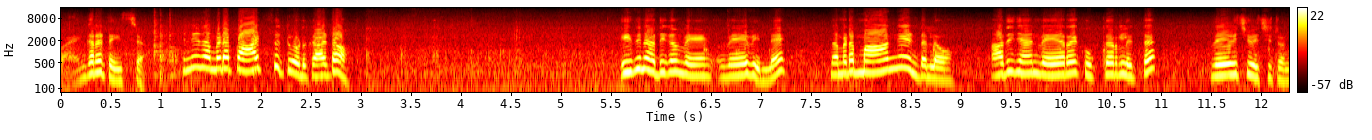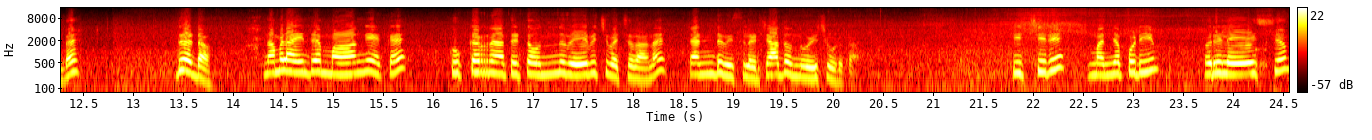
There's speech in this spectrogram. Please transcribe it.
ഭയങ്കര ടേസ്റ്റാണ് ഇനി നമ്മുടെ പാർട്സ് ഇട്ട് കൊടുക്കാം കേട്ടോ. ഇതിനധികം വേ വേവില്ലേ? നമ്മുടെ മാങ്ങ ഉണ്ടല്ലോ അത് ഞാൻ വേറെ കുക്കറിലിട്ട് വേവിച്ച് വെച്ചിട്ടുണ്ട്. ഇത് കേട്ടോ നമ്മൾ അതിന്റെ മാങ്ങയൊക്കെ കുക്കറിനകത്തിട്ട് ഒന്ന് വേവിച്ച് വെച്ചതാണ്. രണ്ട് വിസിലടിച്ച് അതൊന്ന് ഒഴിച്ചു കൊടുക്കാം ഇച്ചിരി മഞ്ഞപ്പൊടിയും ഒരു ലേശം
